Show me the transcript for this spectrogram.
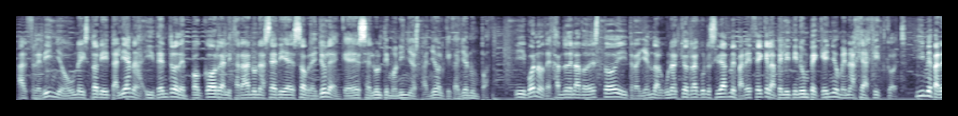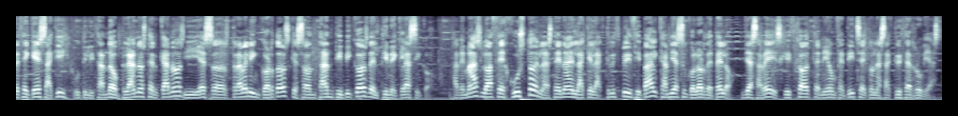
Alfrediño, una historia italiana y dentro de poco realizarán una serie sobre Julen, que es el último niño español que cayó en un pozo. Y bueno, dejando de lado esto y trayendo alguna que otra curiosidad, me parece que la peli tiene un homenaje a Hitchcock. Y me parece que es aquí, utilizando planos cercanos y esos traveling cortos que son tan típicos del cine clásico. Además lo hace justo en la escena en la que la actriz principal cambia su color de pelo. Ya sabéis, Hitchcock tenía un fetiche con las actrices rubias.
